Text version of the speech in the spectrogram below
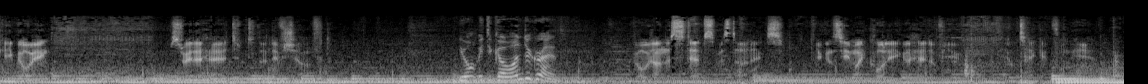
Keep going. Straight ahead to the lift shaft. You want me to go underground? Go down the steps, Mr. Alex. You can see my colleague ahead of you. He'll take it from here.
